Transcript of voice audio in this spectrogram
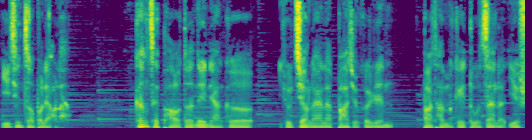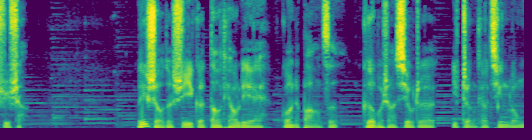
已经走不了了。刚才跑的那两个又叫来了八九个人，把他们给堵在了夜市上。为首的是一个刀条脸、光着膀子。胳膊上绣着一整条青龙，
